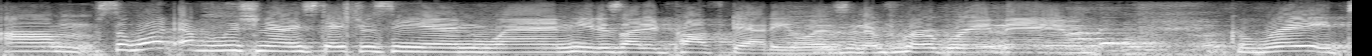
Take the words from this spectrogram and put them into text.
Um, so what evolutionary stage was he in when he decided Puff Daddy was an appropriate name? Great.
